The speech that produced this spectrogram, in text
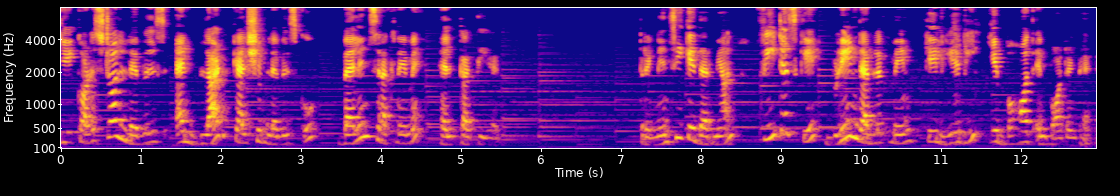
ये cholesterol levels and blood calcium levels को बैलेंस रखने में हेल्प करती है. प्रेगनेंसी के दरमियान फीटस के ब्रेन डेवलपमेंट के लिए भी ये बहुत इंपॉर्टेंट है.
